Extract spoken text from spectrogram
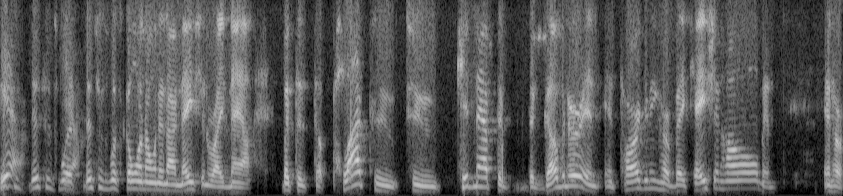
Yeah. is, this is what this is what's going on in our nation right now. But to, to plot to to kidnap the, the governor and, and targeting her vacation home and and her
